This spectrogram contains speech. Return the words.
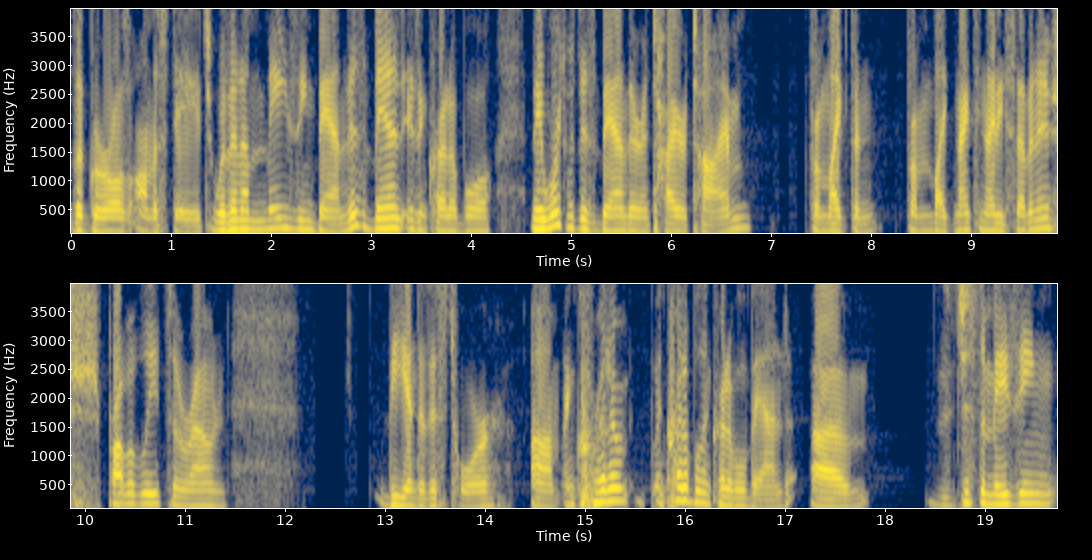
the girls on the stage with an amazing band. This band is incredible. They worked with this band their entire time from like the from like 1997ish probably to around the end of this tour. Um, incredible, incredible, incredible band. Um, just amazing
